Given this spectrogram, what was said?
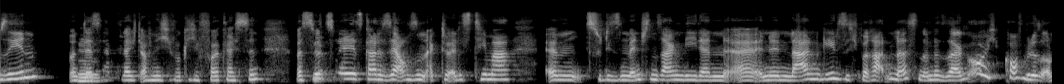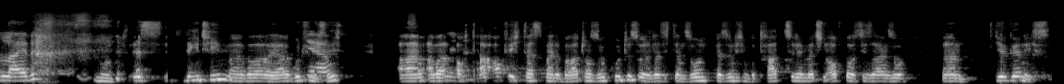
sehen und mhm. deshalb vielleicht auch nicht wirklich erfolgreich sind. Was würdest ja. du denn jetzt gerade sehr auch so ein aktuelles Thema ähm, zu diesen Menschen sagen, die dann äh, in den Laden gehen, sich beraten lassen und dann sagen, oh, ich kaufe mir das online. Ist, ist legitim, aber ja, gut finde ja. ich nicht. Äh, aber auch da hoffe ich, dass meine Beratung so gut ist oder dass ich dann so einen persönlichen Betrag zu den Menschen aufbaue, dass die sagen so, ähm, dir gönn ich's.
